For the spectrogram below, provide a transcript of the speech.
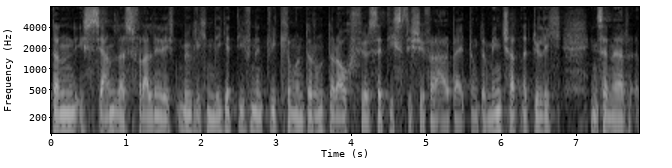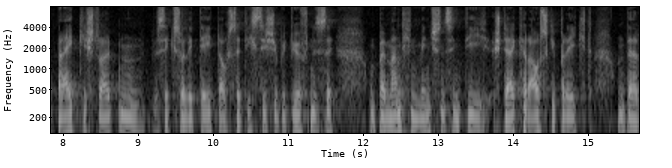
dann ist sie Anlass für alle möglichen negativen Entwicklungen, darunter auch für sadistische Verarbeitung. Der Mensch hat natürlich in seiner breit gestreuten Sexualität auch sadistische Bedürfnisse und bei manchen Menschen sind die stärker ausgeprägt und er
